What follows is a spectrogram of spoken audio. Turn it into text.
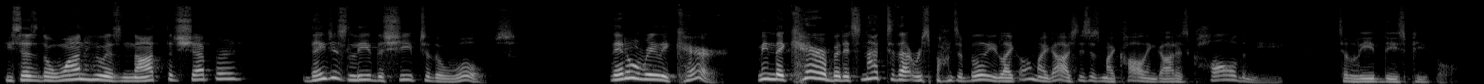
He says, The one who is not the shepherd, they just leave the sheep to the wolves. They don't really care. I mean, they care, but it's not to that responsibility like, oh my gosh, this is my calling. God has called me to lead these people.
